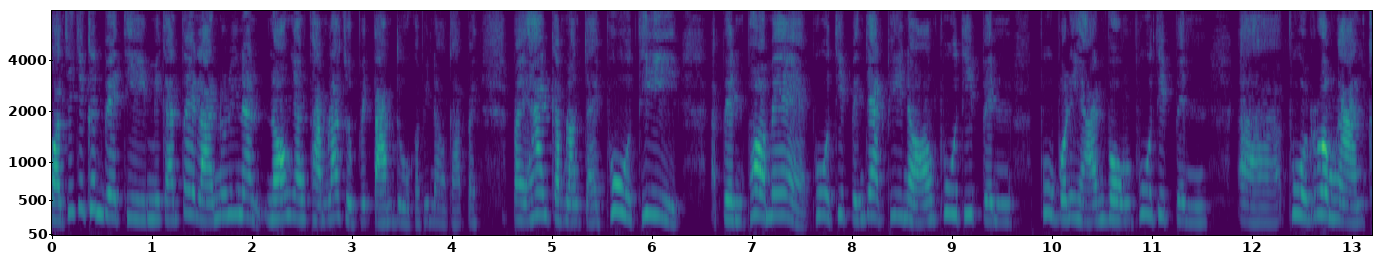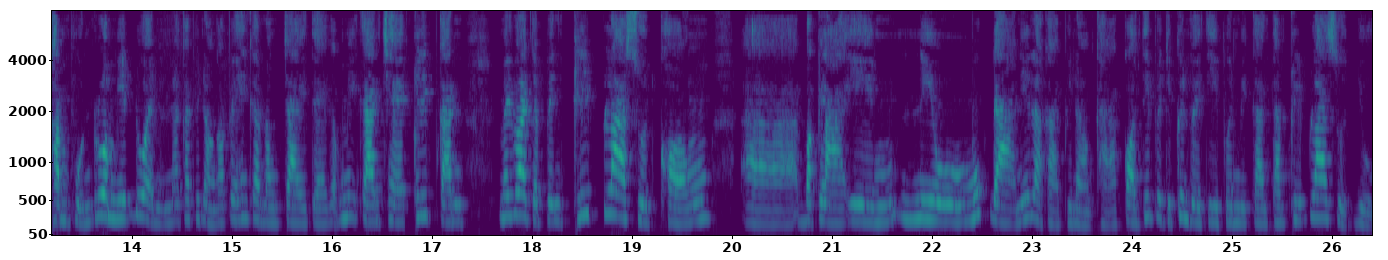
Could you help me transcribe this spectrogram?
ก่อนที่จะขึ้นเวที มีการเต้ยลานนู่นนี่นั่นน้องยังทำล่าสุดไปตามดูกับพี่น้องครับไปไปให้กำลังใจผู้ที่เป็นพ่อแม่ ผู้ที่เป็นญาติพี่น้อง ผู้ที่เป็นผู้บริหารวง ผู้ที่เป็นผู้ร่วมงานคำผุนร่วมมิตรด้วยนะคะพี่น้องก็ไปให้กำลังใจแต่ก็มีการแชร์คลิปกัน ไม่ว่าจะเป็นคลิปล่าาสุดของอบักลาเองนิวมุกดานี่แหละค่ะพี่น้องคะก่อนที่ไปจะขึ้นเวทีเพิ่นมีการทำคลิปล่าสุดอยู่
